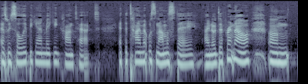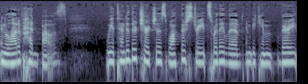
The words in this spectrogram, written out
as we slowly began making contact. At the time, it was namaste. I know different now, um, and a lot of head bows. We attended their churches, walked their streets where they lived, and became very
